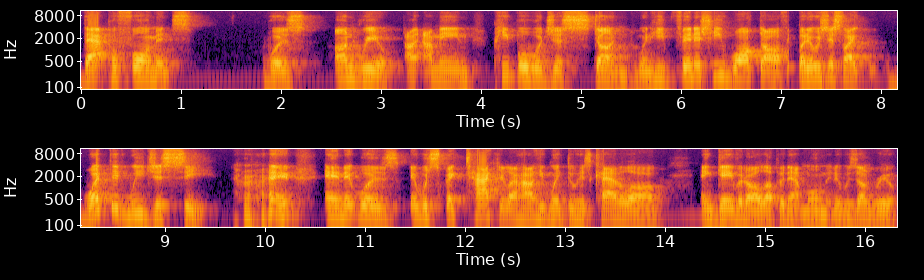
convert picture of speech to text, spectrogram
That performance was unreal. I, I mean people were just stunned. When he finished he walked off. But it was just like what did we just see right? And it was it was spectacular how he went through his catalog and gave it all up in that moment. It was unreal.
